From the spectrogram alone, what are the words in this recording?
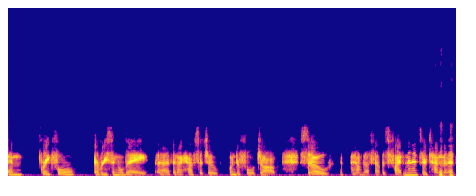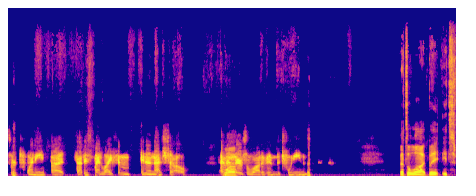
am grateful every single day uh, that I have such a wonderful job. So I don't know if that was five minutes or 10 minutes or 20, but that is my life in, in a nutshell. And Wow. then there's a lot of in between. That's a lot, but it's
